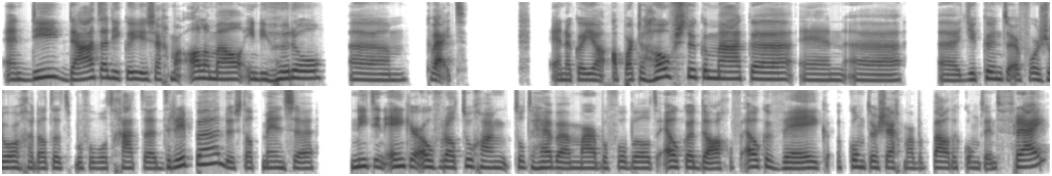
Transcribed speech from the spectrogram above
En die data die kun je zeg maar allemaal in die huddle um, kwijt. En dan kun je aparte hoofdstukken maken. En uh, uh, je kunt ervoor zorgen dat het bijvoorbeeld gaat uh, drippen. Dus dat mensen niet in één keer overal toegang tot hebben. Maar bijvoorbeeld elke dag of elke week komt er zeg maar bepaalde content vrij.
